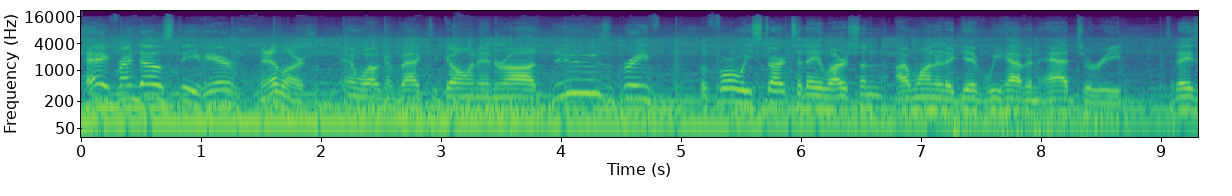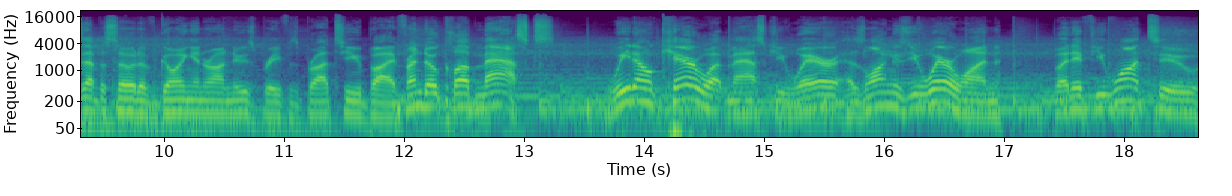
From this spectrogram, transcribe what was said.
Hey, friendo, Steve here. And Larson. And welcome back to Going In Raw News Brief. Before we start today, Larson, I wanted to give, we have an ad to read. Today's episode of Going In Raw News Brief is brought to you by Friendo Club Masks. We don't care what mask you wear as long as you wear one, but if you want to,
